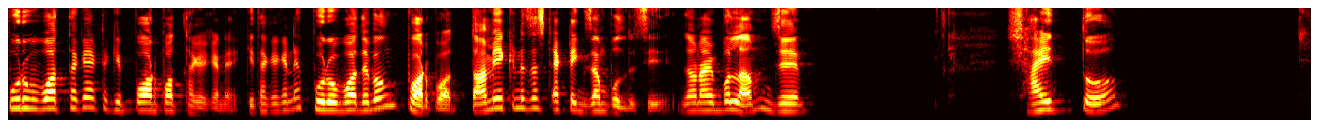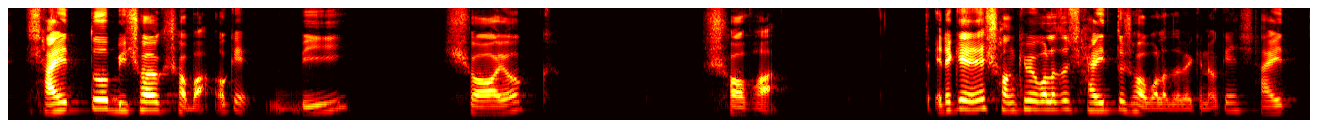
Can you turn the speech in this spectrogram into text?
পূর্বপদ থাকে, একটা কি? পরপদ থাকে এখানে। কি থাকে এখানে? পূর্বপদ এবং পরপদ। তো আমি এখানে জাস্ট একটা এক্সাম্পল দিচ্ছি। যেমন আমি বললাম যে সাহিত্য সাহিত্য বিষয়ক সভা, ওকে? বিষয়ক সভা। তো এটাকে সংক্ষেপে বলা যায় সাহিত্য সভা বলা যাবে এখানে, ওকে? সাহিত্য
